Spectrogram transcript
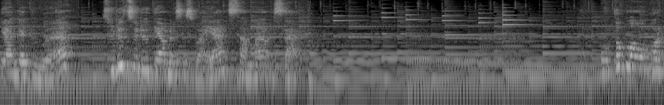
Yang kedua, sudut-sudut yang bersesuaian sama besar. Untuk mengukur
